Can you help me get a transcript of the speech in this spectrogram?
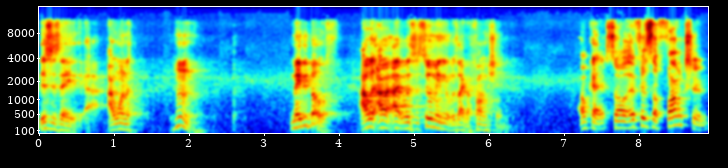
This is a. I want to. Hmm. Maybe both. I, w- I, I was assuming it was like a function. Okay, so if it's a function,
